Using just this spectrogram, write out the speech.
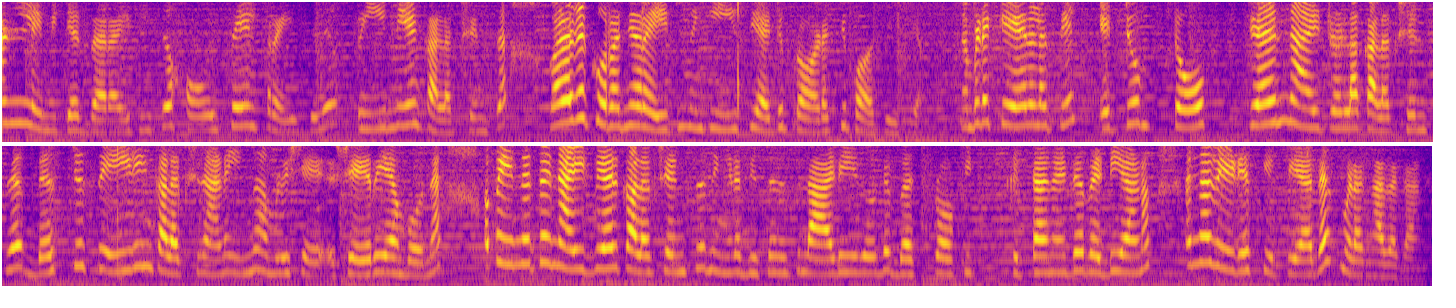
അൺലിമിറ്റഡ് വെറൈറ്റീസ് ഹോൾസെയിൽ പ്രൈസിൽ പ്രീമിയം കളക്ഷൻസ് വളരെ കുറഞ്ഞ റേറ്റിൽ നിങ്ങൾക്ക് ഈസി ആയിട്ട് പ്രോഡക്റ്റ് പർച്ചേസ് ചെയ്യാം. നമ്മുടെ കേരളത്തിൽ ഏറ്റവും ടോപ്പ് ടെൻ ആയിട്ടുള്ള കളക്ഷൻസ് ബെസ്റ്റ് സെയിലിംഗ് കളക്ഷൻ ആണ് ഇന്ന് നമ്മൾ ഷെയർ ചെയ്യാൻ പോകുന്നത്. അപ്പോൾ ഇന്നത്തെ നൈറ്റ് വെയർ കളക്ഷൻസ് നിങ്ങളുടെ ബിസിനസ്സിൽ ആഡ് ചെയ്തുകൊണ്ട് ബെസ്റ്റ് പ്രോഫിറ്റ് കിട്ടാനായിട്ട് റെഡിയാണ് എന്നാൽ വീഡിയോ സ്കിപ്പ് ചെയ്യാതെ മുടങ്ങാതെ കാണും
